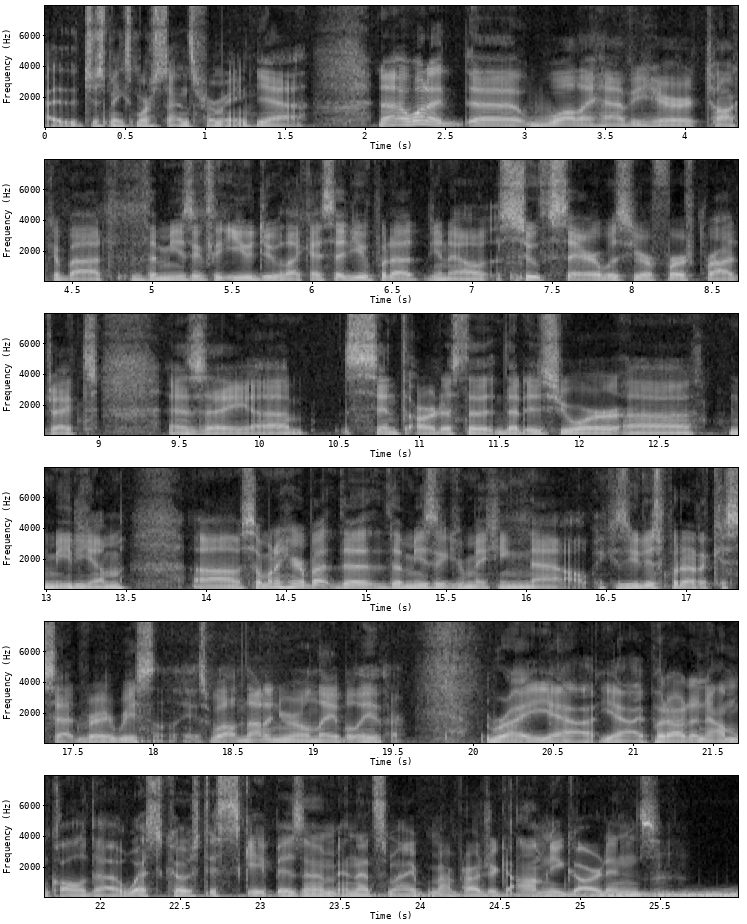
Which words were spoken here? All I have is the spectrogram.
it just makes more sense for me. Yeah. Now I want to, uh, while I have you here, talk about the music that you do. Like I said, you put out, you know, Soothsayer was your first project as a um, synth artist. That, that is your uh, medium. Uh, so I want to hear about the the music you're making now because you just put out a cassette very recently as well, not on your own label either. Right, yeah, yeah. I put out an album called uh, West Coast Escapism, and that's my, my project Omni Gardens. and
